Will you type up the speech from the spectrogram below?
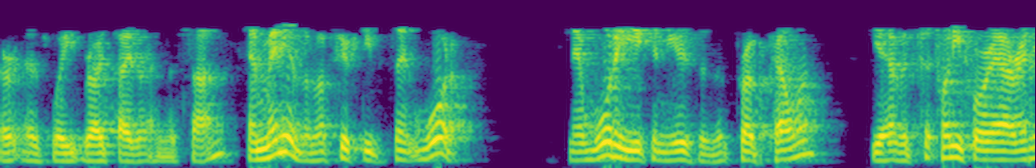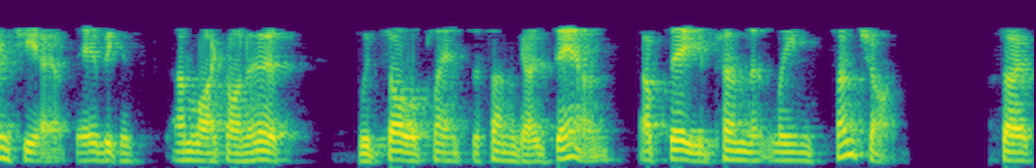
as we rotate around the sun, and many of them are 50% water. Now, water you can use as a propellant. You have a 24 hour energy out there because unlike on Earth, with solar plants, the sun goes down. Up there, you're permanently in sunshine. So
